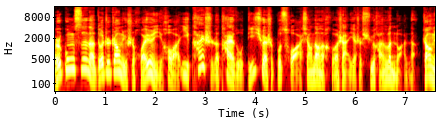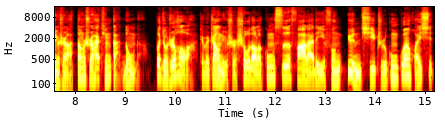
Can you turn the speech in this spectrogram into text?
而公司呢，得知张女士怀孕以后啊，一开始的态度的确是不错啊，相当的和善，也是嘘寒问暖的。张女士啊，当时还挺感动的。不久之后啊，这位张女士收到了公司发来的一封孕期职工关怀信。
